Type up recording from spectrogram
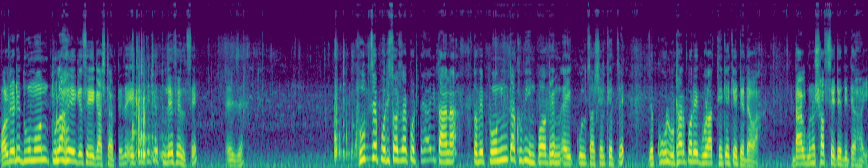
অলরেডি দু মন তোলা হয়ে গেছে এই গাছটাতে। যে এখান থেকে তুলে ফেলছে। এই যে। খুব যে পরিচর্যা করতে হয় তা না, তবে প্রনিংটা খুবই ইম্পর্টেন্ট এই কুল চাষের ক্ষেত্রে, যে কুল ওঠার পরে গোড়ার থেকে কেটে দেওয়া। ডালগুলো সব সেটে দিতে হয়।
